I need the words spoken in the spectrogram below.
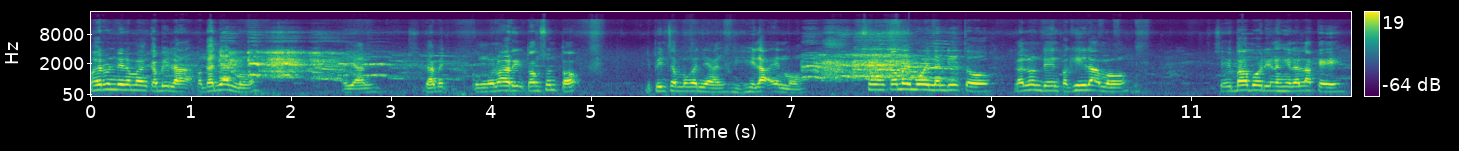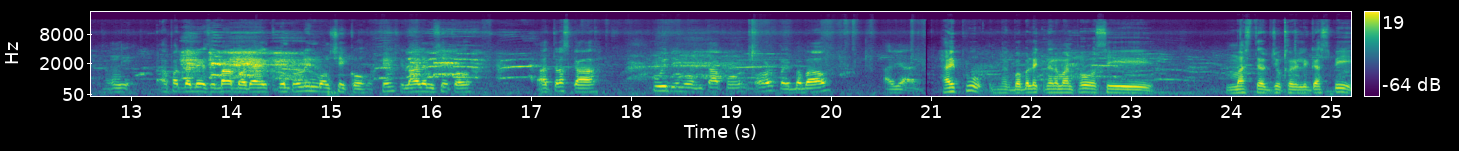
mayroon din naman kabila, pag ganyan mo, ayan, gamit, kung kunwari ito ang suntok, dipinsa mo ganyan, hihilain mo. So, ang kamay mo ay nandito, ganun din, pag hila mo, sa ibabaw din ang hilalaki, ang apat na sa ibabaw dahil kontrolin mo ang siko, okay? Silalim siko, atras ka, pwede mo itapon or paibabaw, ayan. Hi po, nagbabalik na naman po si Master Joker Legaspi,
